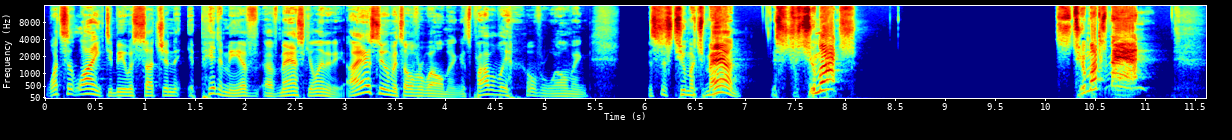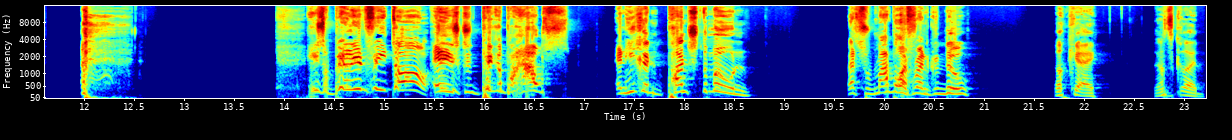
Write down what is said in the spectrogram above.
What's it like to be with such an epitome of, of masculinity? I assume it's overwhelming. It's probably overwhelming. It's just too much man. It's just too much. It's too much man." He's a billion feet tall, and he can pick up a house, and he can punch the moon. That's what my boyfriend can do. Okay, that's good.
